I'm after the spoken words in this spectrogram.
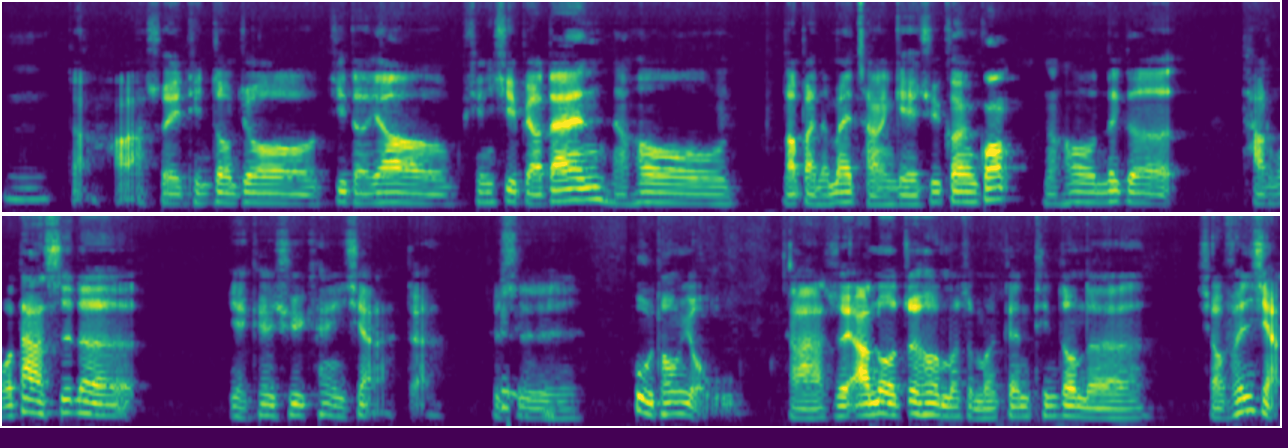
嗯，对啊，好啦，所以听众就记得要填写表单，然后老板的卖场也可以去逛一逛，然后那个塔罗大师的也可以去看一下啦，对啊，就是互通有无。好啦，所以阿诺最后有没有什么跟听众的小分享？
